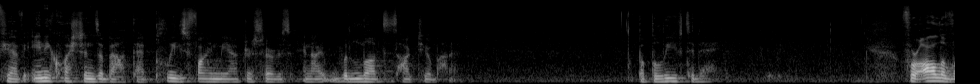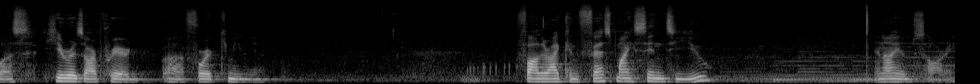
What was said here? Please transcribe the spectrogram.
If you have any questions about that, please find me after service, and I would love to talk to you about it. But believe today. For all of us, here is our prayer uh, for communion. Father, I confess my sin to you, and I am sorry.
